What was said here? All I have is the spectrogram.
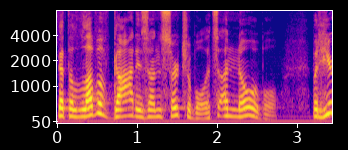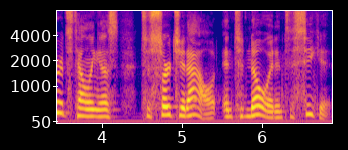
that the love of God is unsearchable, it's unknowable. But here it's telling us to search it out and to know it and to seek it.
